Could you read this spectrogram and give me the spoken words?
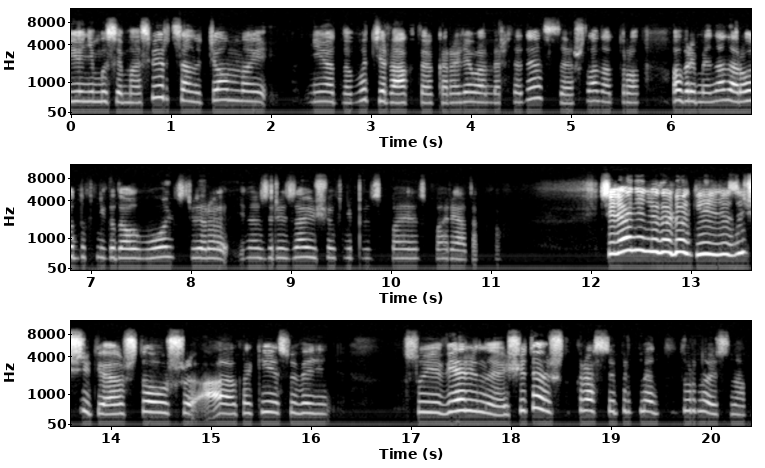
ее немыслимая смерть станут темной ни одного теракта. Королева Мерседес шла на трон во времена народных недовольствий ра- и разрезающих беспорядков. Селяне недалекие язычники, а что уж, а какие суверен- суеверенные, считают, что красный предмет – дурной знак.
